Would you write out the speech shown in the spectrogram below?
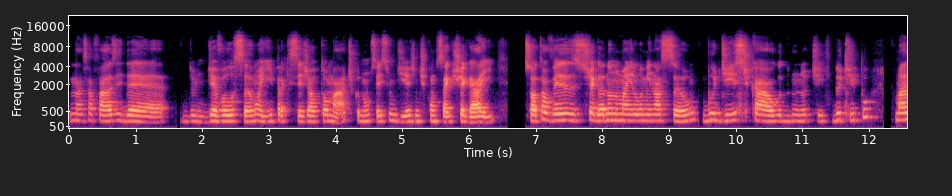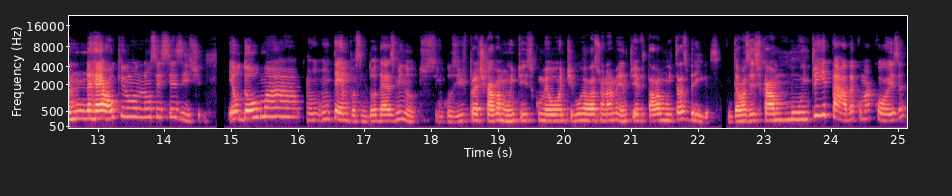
nessa fase de, de evolução aí para que seja automático. Não sei se um dia a gente consegue chegar aí. Só talvez chegando numa iluminação budística, algo do, tipo, do tipo, mas real que eu não sei se existe. Eu dou uma, um, um tempo, assim, dou 10 minutos. Inclusive, praticava muito isso com o meu antigo relacionamento e evitava muitas brigas. Então, às vezes, ficava muito irritada com uma coisa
